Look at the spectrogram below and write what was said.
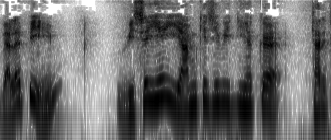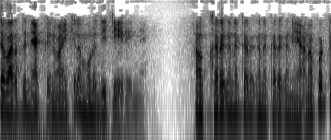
වැළපීම් විෂයේ යම් කිසි විදිහක චරිත වර්ධනයක් වෙනවයි කියලා මුලදී තේරෙන්නේ නැහැ. කරගෙන කරගෙන කරගෙන යනකොට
